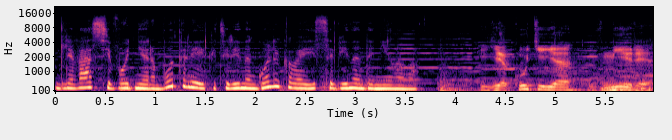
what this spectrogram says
Для вас сегодня работали Екатерина Голикова и Сабина Данилова. Якутия в мире.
